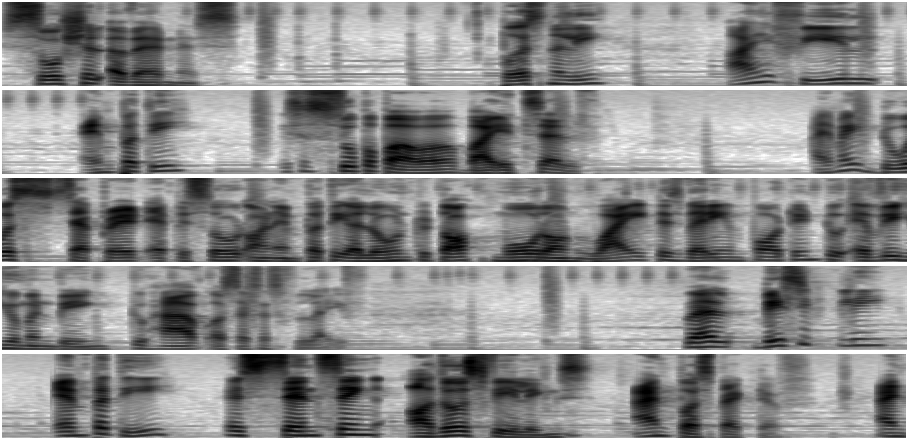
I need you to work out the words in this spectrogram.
social awareness. Personally, I feel empathy is a superpower by itself. I might do a separate episode on empathy alone to talk more on why it is very important to every human being to have a successful life. Well, basically, empathy is sensing others' feelings and perspective and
